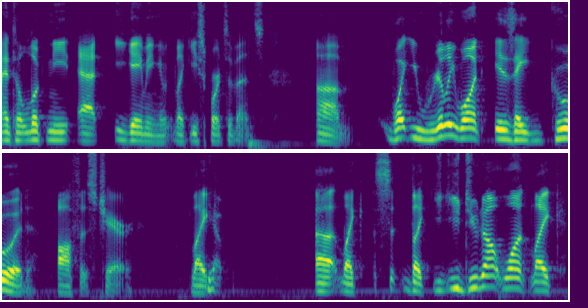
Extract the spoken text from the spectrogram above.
and to look neat at e-gaming, like esports events. Um, what you really want is a good office chair. Like, Yep. uh, like, like you, you do not want like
